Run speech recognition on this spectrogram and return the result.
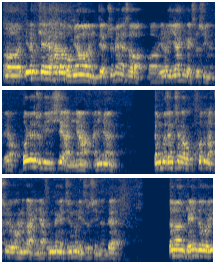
어, 이렇게 하다 보면 이제 주변에서 어, 여러 이야기가 있을 수 있는데요. 보여주기 식 아니냐, 아니면 정부 정책하고 코드 맞추려고 하는 거 아니냐 등등의 질문이 있을 수 있는데 저는 개인적으로 이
